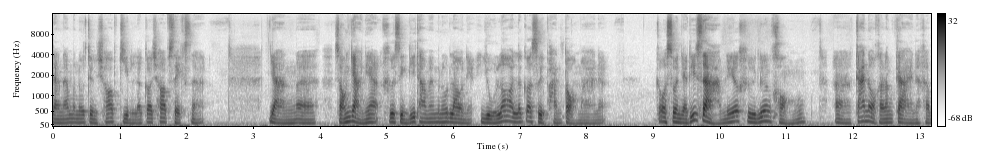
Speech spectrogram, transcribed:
ดังนั้นมนุษย์จึงชอบกินแล้วก็ชอบเซ็กซ์นะอย่างสองอย่างเนี้คือสิ่งที่ทำให้มนุษย์เราเนี่ยอยู่รอดแล้วก็สืบพันธุ์ต่อมานะก็ส่วนอย่างที่3นี่ก็คือเรื่องของอการออกกำลังกายนะครับ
